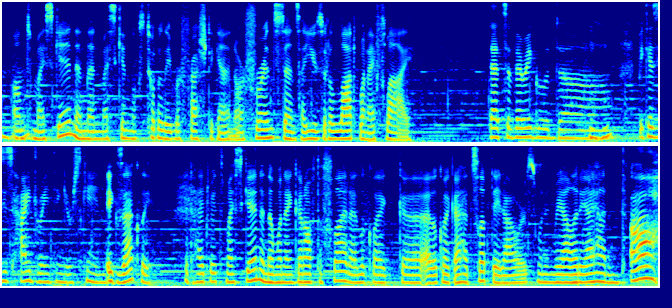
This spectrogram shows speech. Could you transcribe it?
mm-hmm. onto my skin, and then my skin looks totally refreshed again. Or for instance, I use it a lot when I fly. That's a very good uh, mm-hmm. because it's hydrating your skin. Exactly. It hydrates my skin, and then when I get off the flight, I look like uh, I look like I had slept eight hours when in reality I hadn't. Oh,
